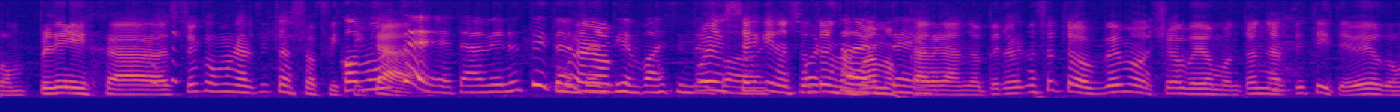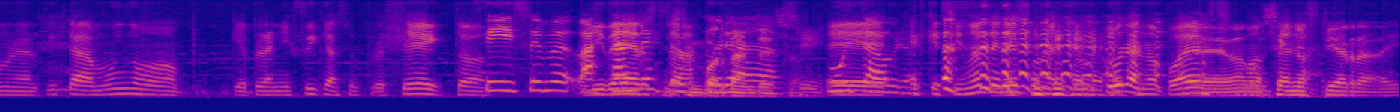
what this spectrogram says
compleja, soy como una artista sofisticada. Como ustedes también, ustedes todo Bueno, el tiempo haciendo Puede cosas, ser que nosotros nos vamos cargando, pero nosotros vemos, yo veo un montón de artistas y te veo como una artista muy como que planifica sus proyectos. Sí, soy me- bastante Diversa. Es importante eso. Sí. Muy Eh, Tauro. es que si no tenés una estructura no podés Eh, vamos, montar signos tierra ahí.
